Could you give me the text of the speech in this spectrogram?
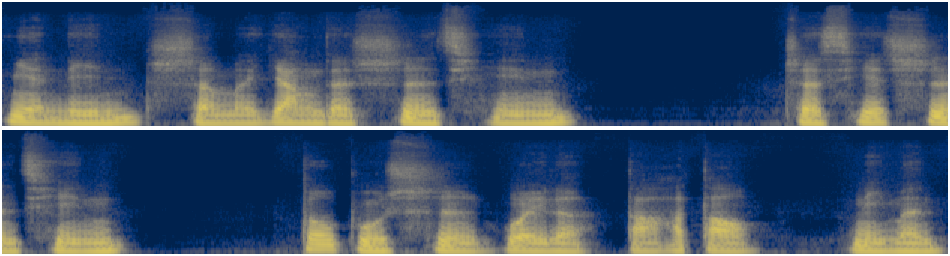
面临什么样的事情，这些事情都不是为了打倒你们，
